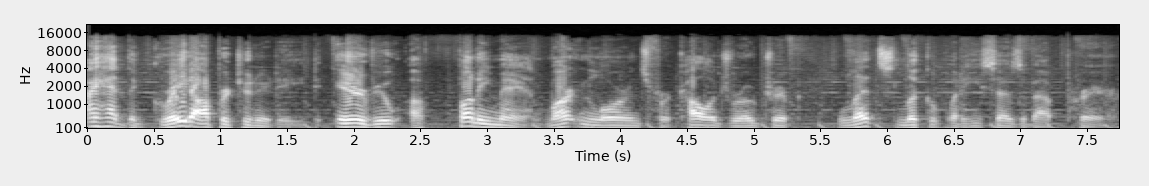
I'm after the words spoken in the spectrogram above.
I had the great opportunity to interview a funny man, Martin Lawrence, for College Road Trip. Let's look at what he says about prayer.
